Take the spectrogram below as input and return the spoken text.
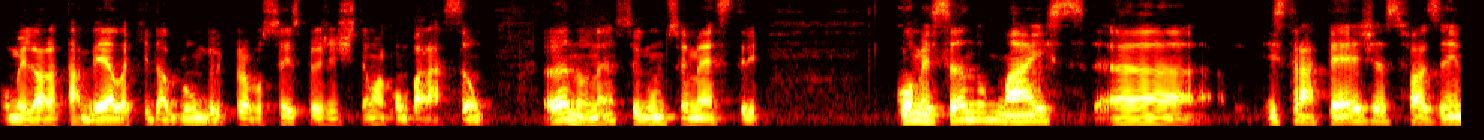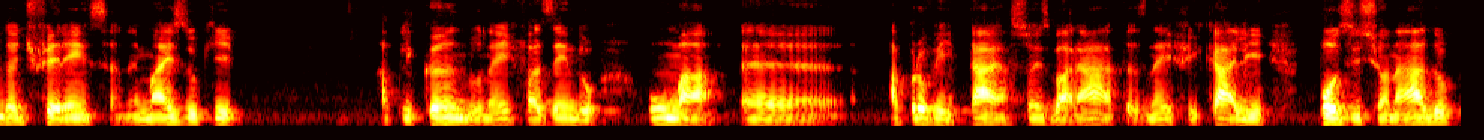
ou melhor, a tabela aqui da Bloomberg para vocês, para a gente ter uma comparação ano, né? Segundo semestre começando, mais uh, estratégias fazendo a diferença, né? Mais do que aplicando, né? E fazendo uma uh, aproveitar ações baratas, né? E ficar ali posicionado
